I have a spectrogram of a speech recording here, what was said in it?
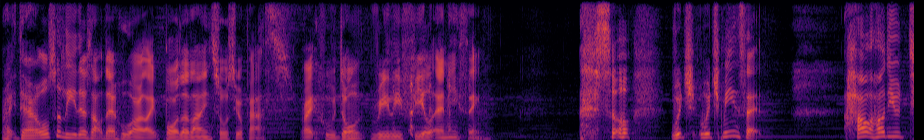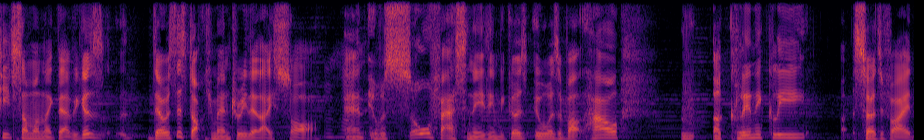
right? There are also leaders out there who are like borderline sociopaths, right? Who don't really feel anything. so, which which means that how how do you teach someone like that? Because there was this documentary that I saw, mm-hmm. and it was so fascinating because it was about how a clinically certified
